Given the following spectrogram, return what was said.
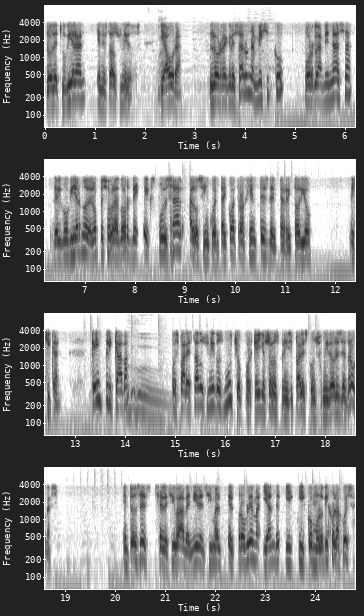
lo detuvieran en Estados Unidos. Y ahora lo regresaron a México por la amenaza del gobierno de López Obrador de expulsar a los 54 agentes del territorio mexicano. ¿Qué implicaba? Pues para Estados Unidos mucho, porque ellos son los principales consumidores de drogas. Entonces se les iba a venir encima el, el problema y, ande- y, y como lo dijo la jueza,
